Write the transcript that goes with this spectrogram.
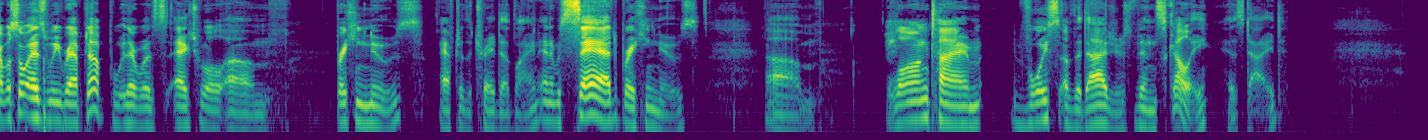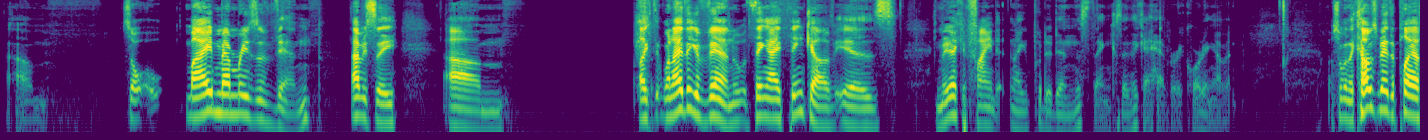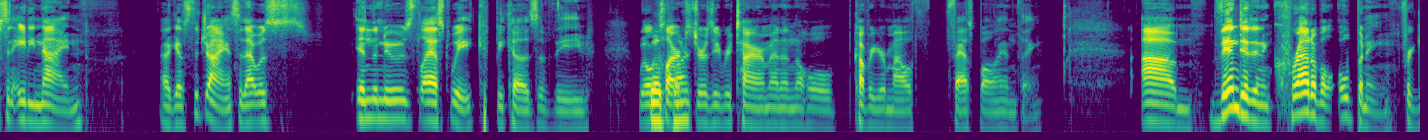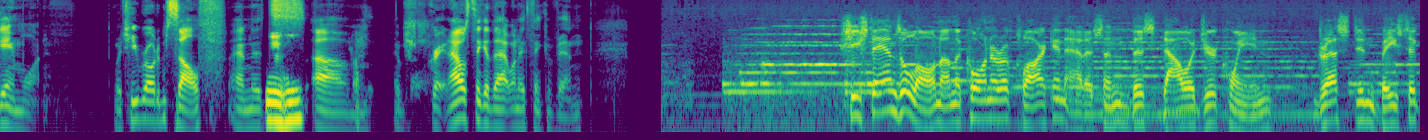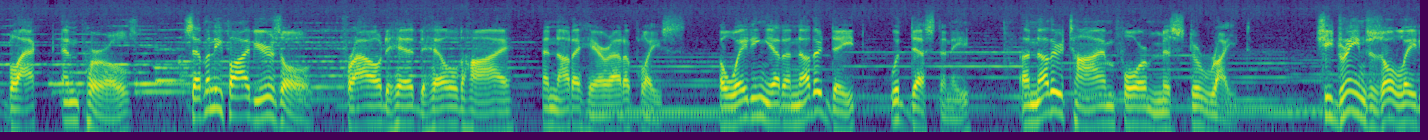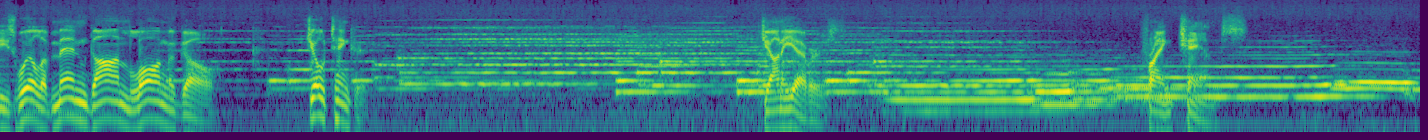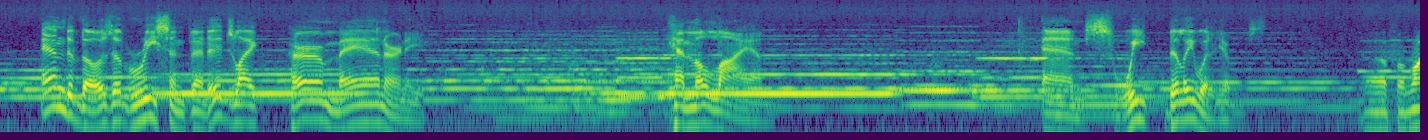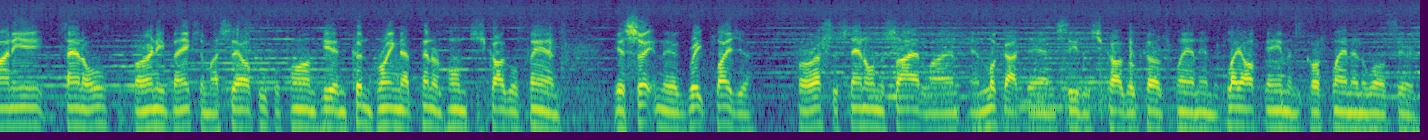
right. Well, so as we wrapped up, there was actual um, breaking news after the trade deadline, and it was sad breaking news. Um, longtime voice of the Dodgers, Vin Scully, has died. Um, so my memories of Vin, obviously, um, like when I think of Vin, the thing I think of is maybe I can find it and I can put it in this thing because I think I have a recording of it. So when the Cubs made the playoffs in '89 against the Giants, so that was in the news last week because of the Will, Will Clark's Clark. jersey retirement and the whole cover your mouth fastball in thing. Um, Vin did an incredible opening for Game One, which he wrote himself, and it's mm-hmm. um, it great. And I always think of that when I think of Vin. She stands alone on the corner of Clark and Addison, this dowager queen, dressed in basic black and pearls, 75 years old, proud head held high and not a hair out of place, awaiting yet another date with destiny, another time for Mr. Right. She dreams, as old ladies will, of men gone long ago. Joe Tinker. Johnny Evers. Frank Chance. And of those of recent vintage like her man Ernie. And the Lion. And sweet Billy Williams. Uh, for Ronnie Santo, for Ernie Banks, and myself who performed here and couldn't bring that pennant home to Chicago fans, it's certainly a great pleasure for us to stand on the sideline and look out there and see the Chicago Cubs playing in the playoff game and, of course, playing in the World Series.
